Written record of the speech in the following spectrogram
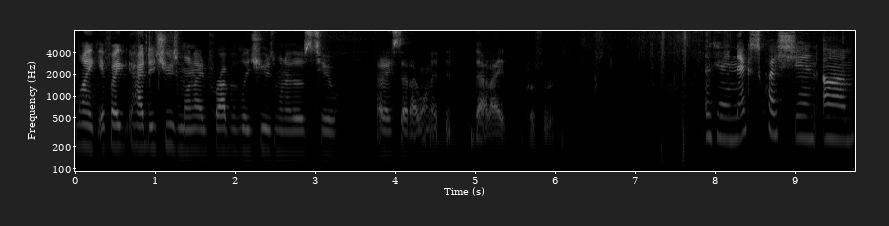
like if I had to choose one, I'd probably choose one of those two that I said I wanted to, that I prefer. Okay. Next question. Um,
